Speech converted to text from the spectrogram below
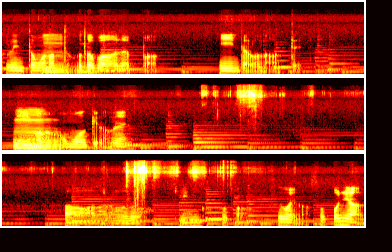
それに伴った言葉はやっぱいいんだろうなって、今思うけどね。ああ、なるほど。言語化か。すごいな。そこには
